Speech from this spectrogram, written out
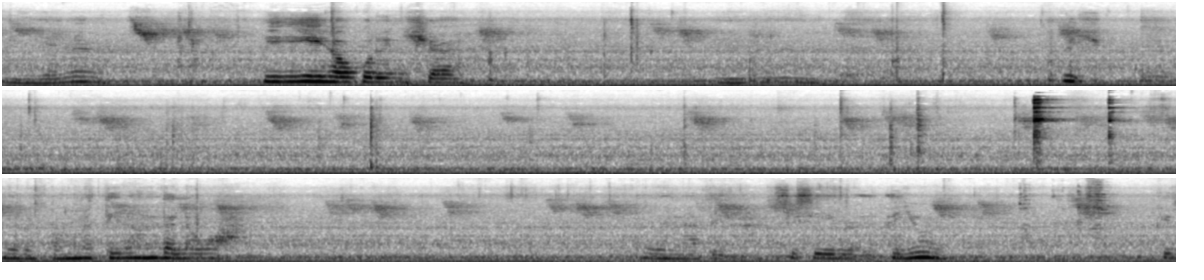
Ayan. Iihaw ko rin siya. Ayan. Uy. Natirang dalawa. Tignan natin. Sisira. Ayun. Okay.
